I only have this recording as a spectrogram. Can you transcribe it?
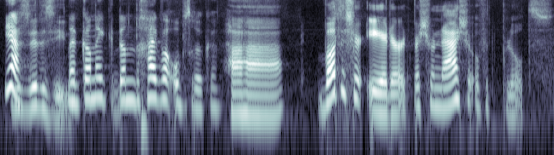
Ja, We zullen zien. dan, kan ik, dan ga ik wel opdrukken. Haha. Wat is er eerder, het personage of het plot?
